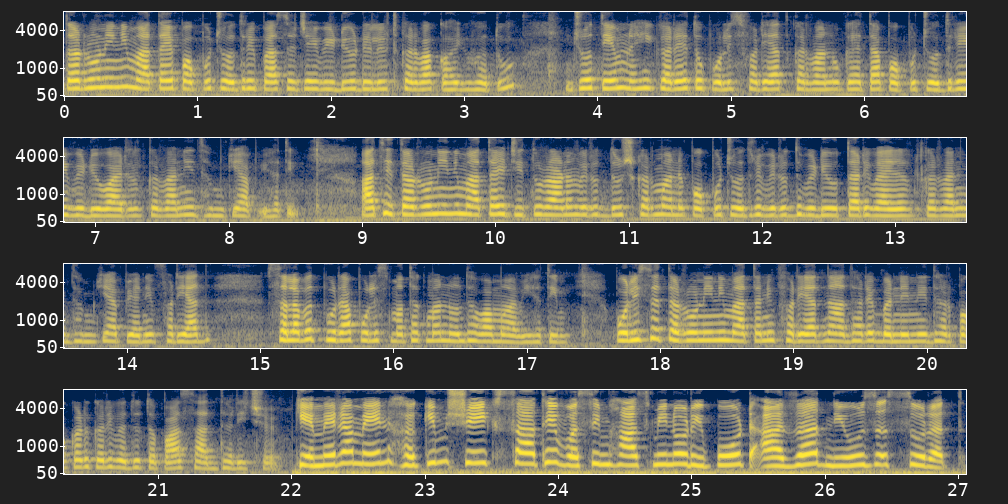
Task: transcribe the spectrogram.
તરુણીની માતાએ પપ્પુ ચૌધરી પાસે જઈ વીડિયો ડિલીટ કરવા કહ્યું હતું. જો તેમ નહીં કરે તો પોલીસ ફરિયાદ કરવાનું કહેતા પપ્પુ ચૌધરીએ વીડિયો વાયરલ કરવાની ધમકી આપી હતી. આથી તરુણીની માતાએ જીતુ રાણા વિરુદ્ધ દુષ્કર્મ અને પપ્પુ ચૌધરી વિરુદ્ધ વીડિયો ઉતારી વાયરલ કરવાની ધમકી આપી ફરિયાદ સલાબતપુરા પોલીસ મથકમાં નોંધાવવામાં આવી હતી. પોલીસે તરુણીની માતાની ફરિયાદના આધારે બંનેની ધરપકડ કરી વધુ તપાસ હાથ ધરી છે. કેમેરામેન હકીમ શેખ સાથે વસીમ હાસમીનો report Azad News Surat.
